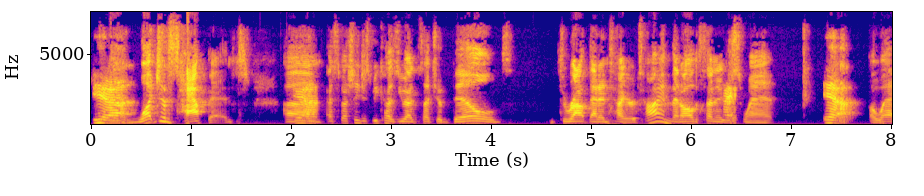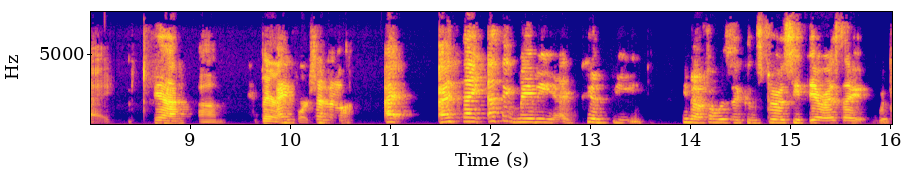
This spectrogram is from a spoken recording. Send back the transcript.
Yeah. like, what just happened?" Um, Yeah. Especially just because you had such a build throughout that entire time that all of a sudden it just went Yeah. away. Yeah. Um, very unfortunate. I, I think, I think maybe I could be, you know, if I was a conspiracy theorist, I would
